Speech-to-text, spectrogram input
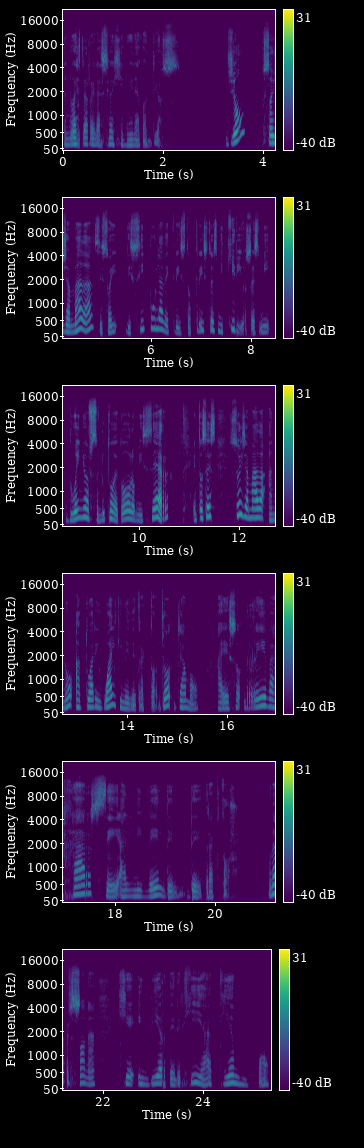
nuestra relación genuina con Dios. Yo soy llamada, si soy discípula de Cristo, Cristo es mi Kyrios, es mi dueño absoluto de todo lo, mi ser, entonces soy llamada a no actuar igual que mi detractor. Yo llamo a eso rebajarse al nivel del detractor. Una persona que invierte energía, tiempo,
